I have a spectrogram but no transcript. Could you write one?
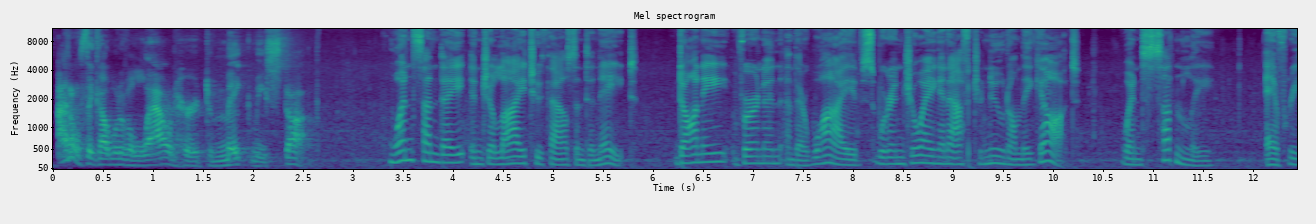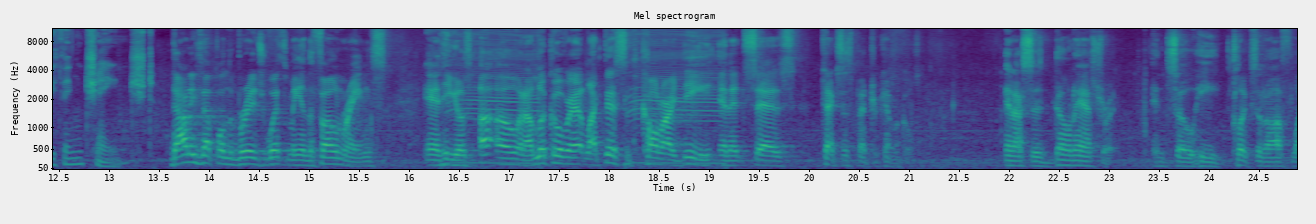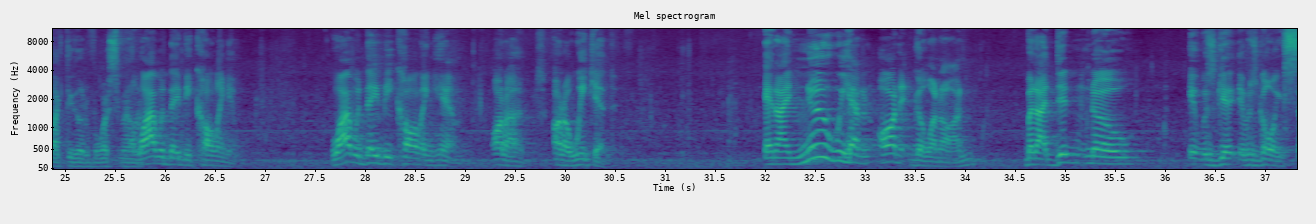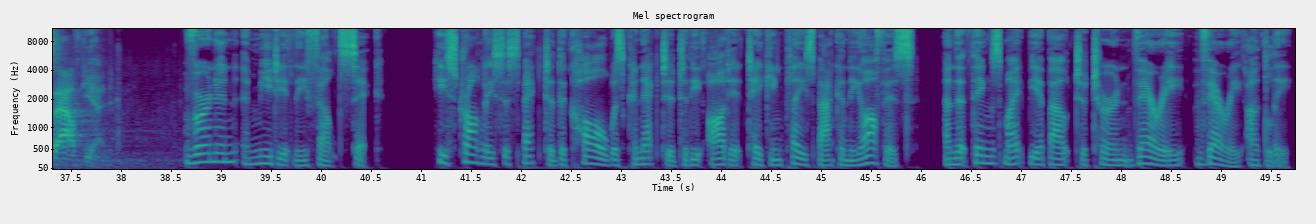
I don't think I would have allowed her to make me stop. One Sunday in July 2008, Donnie, Vernon, and their wives were enjoying an afternoon on the yacht when suddenly everything changed. Donnie's up on the bridge with me and the phone rings and he goes, uh oh. And I look over at it like this at the caller ID and it says Texas Petrochemicals. And I said, don't answer it. And so he clicks it off like to go to voicemail. Why would they be calling him? Why would they be calling him on a, on a weekend? And I knew we had an audit going on, but I didn't know it was, get, it was going south yet. Vernon immediately felt sick. He strongly suspected the call was connected to the audit taking place back in the office and that things might be about to turn very, very ugly.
